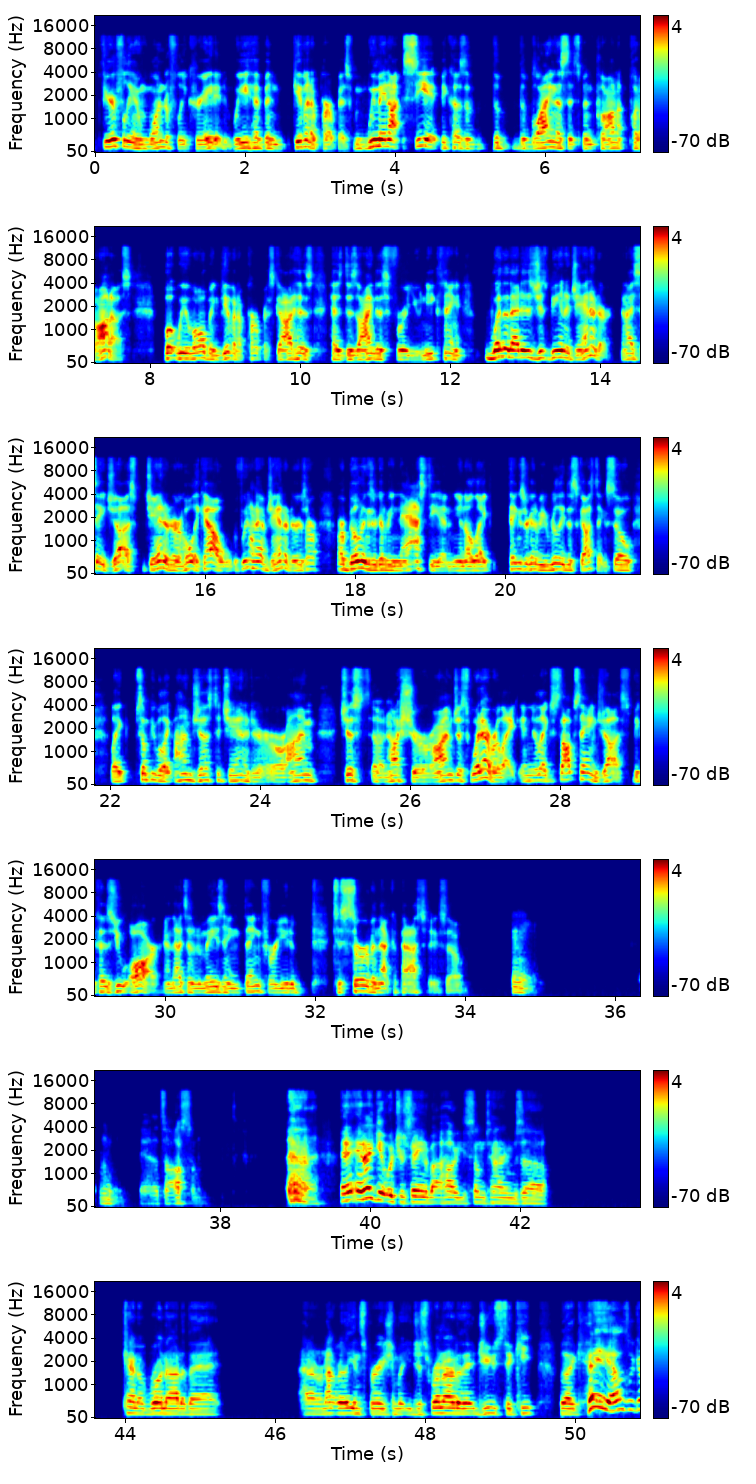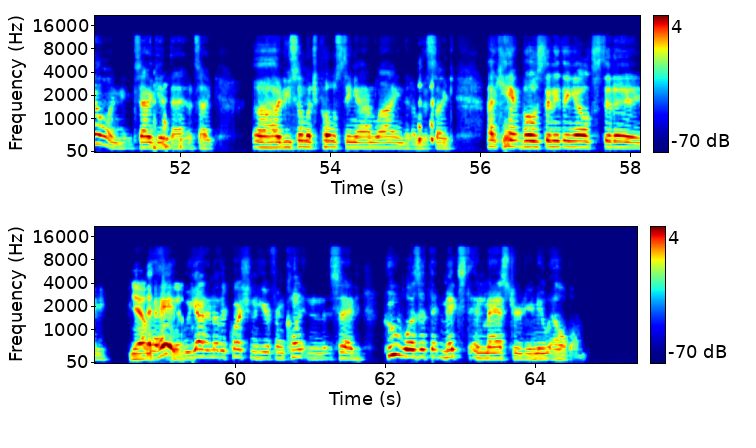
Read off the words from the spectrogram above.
fearfully and wonderfully created. We have been given a purpose. We may not see it because of the, the blindness that's been put on, put on us, but we've all been given a purpose. God has has designed us for a unique thing, whether that is just being a janitor. And I say just janitor, holy cow, if we don't have janitors, our our buildings are going to be nasty and you know like things are going to be really disgusting. So like some people like I'm just a janitor or I'm just an usher or I'm just whatever like and you're like stop saying just because you are and that's an amazing thing for you to to serve in that capacity. So mm. Mm. yeah, that's awesome. and, and I get what you're saying about how you sometimes uh kind of run out of that I don't know, not really inspiration, but you just run out of that juice to keep like, hey, how's it going? Because I get that. It's like, oh, I do so much posting online that I'm just like, I can't post anything else today. Yeah. Hey, yep. we got another question here from Clinton that said, "Who was it that mixed and mastered your new album?"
